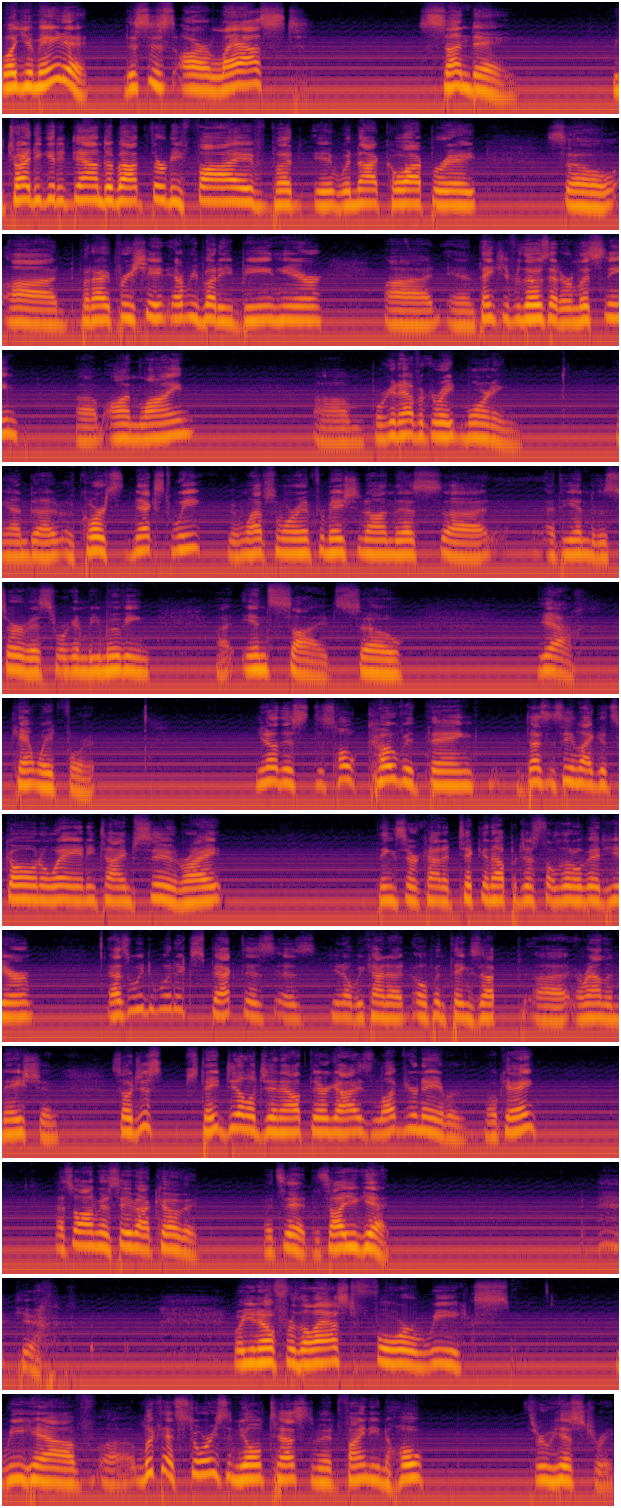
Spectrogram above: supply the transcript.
Well, you made it. This is our last Sunday. We tried to get it down to about 35, but it would not cooperate. So, uh, but I appreciate everybody being here. Uh, and thank you for those that are listening um, online. Um, we're going to have a great morning. And uh, of course, next week, and we'll have some more information on this uh, at the end of the service. We're going to be moving uh, inside. So, yeah, can't wait for it. You know, this, this whole COVID thing, it doesn't seem like it's going away anytime soon, right? Things are kind of ticking up just a little bit here, as we would expect as, as you know, we kind of open things up uh, around the nation. So just stay diligent out there, guys. Love your neighbor, okay? That's all I'm going to say about COVID. That's it. That's all you get. yeah. Well, you know, for the last four weeks, we have uh, looked at stories in the Old Testament, finding hope through history,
